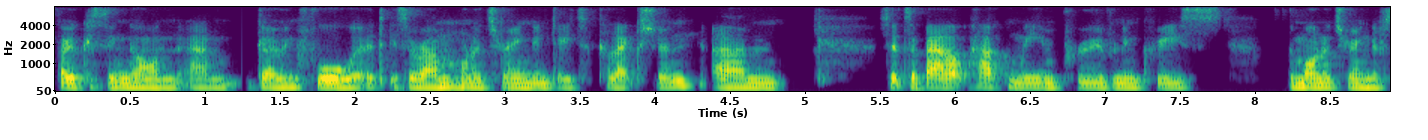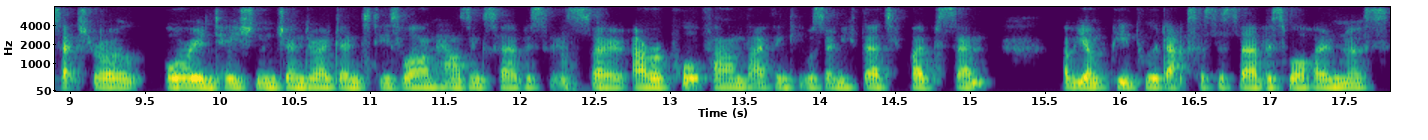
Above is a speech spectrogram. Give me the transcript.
focusing on um, going forward is around monitoring and data collection. Um, so it's about how can we improve and increase the monitoring of sexual orientation and gender identities while in housing services. So our report found that I think it was only 35% of young people who had access to service while homeless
